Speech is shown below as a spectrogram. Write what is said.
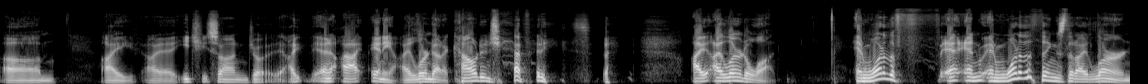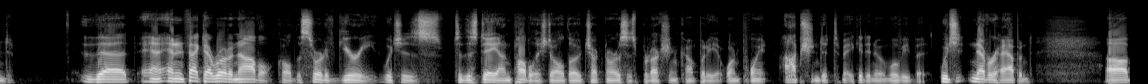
Um, I, I Ichi-san, I, and I, anyhow, I learned how to count in Japanese. I, I learned a lot. And one of the and and one of the things that I learned that and, in fact I wrote a novel called The Sword of Giri, which is to this day unpublished, although Chuck Norris's production company at one point optioned it to make it into a movie, but which never happened. Uh,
